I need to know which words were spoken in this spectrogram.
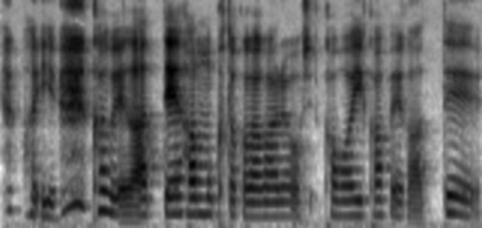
まあいいカフェがあってハンモックとかがあるかわいいカフェがあって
